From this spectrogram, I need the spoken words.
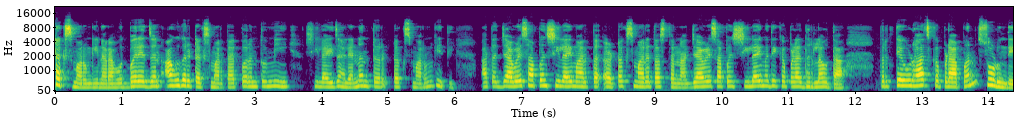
टक्स मारून घेणार आहोत. बरेच जण अगोदर टक्स मारतात परंतु मी शिलाई झाल्यानंतर टक्स मारून घेते. आता ज्यावेळेस आपण शिलाई मारता टक्स मारत असताना ज्यावेळेस आपण शिलाईमध्ये कपडा धरला होता तर तेवढाच कपडा आपण सोडून दे.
